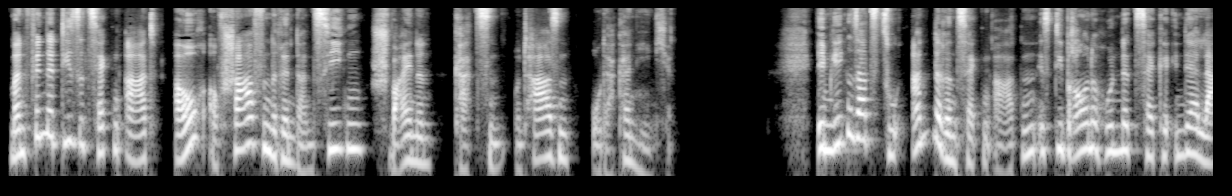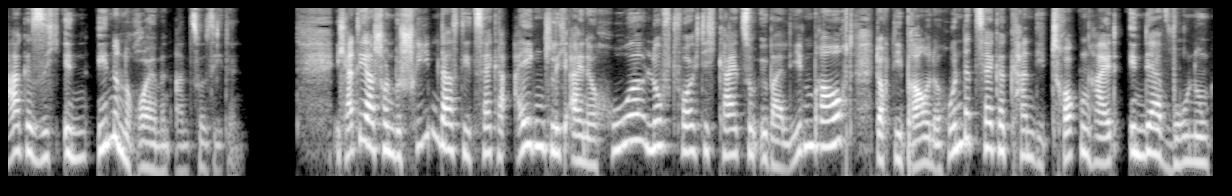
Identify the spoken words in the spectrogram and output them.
Man findet diese Zeckenart auch auf Schafen, Rindern, Ziegen, Schweinen, Katzen und Hasen oder Kaninchen. Im Gegensatz zu anderen Zeckenarten ist die braune Hundezecke in der Lage, sich in Innenräumen anzusiedeln. Ich hatte ja schon beschrieben, dass die Zecke eigentlich eine hohe Luftfeuchtigkeit zum Überleben braucht, doch die braune Hundezecke kann die Trockenheit in der Wohnung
